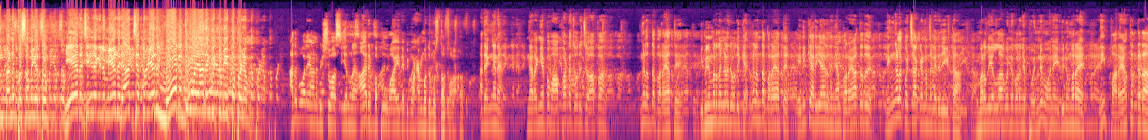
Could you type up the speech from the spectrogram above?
തണുപ്പ് സമയത്തും ഏത് ജില്ലയിലും ഏത് രാജ്യത്തും ഏത് ലോകത്ത് പോയാലും കിട്ടും ഈത്തപ്പഴം. അതുപോലെയാണ് വിശ്വാസി എന്ന് ആരംഭപ്പൂവായ നബി മുഹമ്മദ് മുസ്തഫ. അതെങ്ങനെ? ഇറങ്ങിയപ്പോ വാപ്പാട്ട ചോദിച്ചു വാപ്പ നിങ്ങൾ എന്താ പറയാത്തെ? ഇബിനുമർ നിങ്ങൾ ചോദിക്കുക നിങ്ങൾ എന്താ പറയാത്തെ? എനിക്കറിയായിരുന്നു ഞാൻ പറയാത്തത് നിങ്ങളെ കൊച്ചാക്കണ്ടെന്ന് കരുതിയിട്ടാ. ഉമർ അലി അള്ളാഹുവിന് പറഞ്ഞു പൊന്നു മോനെ ഇബിനുമറെ നീ പറയാത്തെന്തടാ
